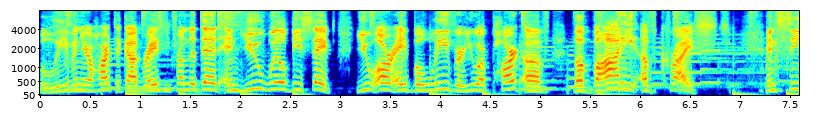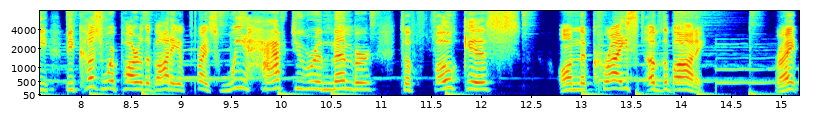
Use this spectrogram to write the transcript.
Believe in your heart that God raised him from the dead, and you will be saved. You are a believer. You are part of the body of Christ. And see, because we're part of the body of Christ, we have to remember to focus on the Christ of the body, right?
